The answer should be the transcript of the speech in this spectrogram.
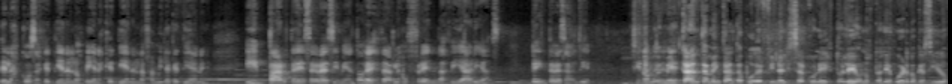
de las cosas que tienen, los bienes que tienen, la familia que tienen. Y parte de ese agradecimiento es darles ofrendas diarias 20 veces al día. Si no, me, encanta, me encanta poder finalizar con esto. Leo, ¿no estás de acuerdo que ha sido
